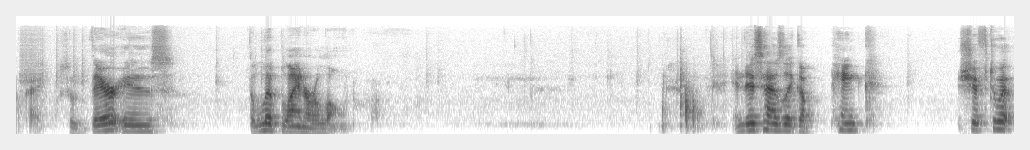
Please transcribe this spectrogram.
Okay, so there is the lip liner alone. And this has like a pink shift to it.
